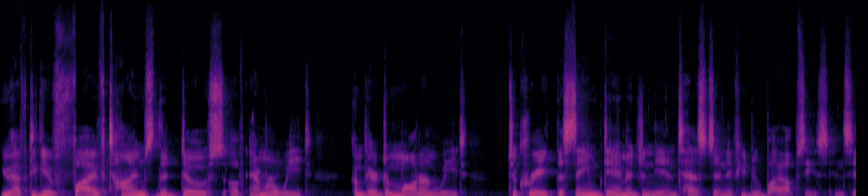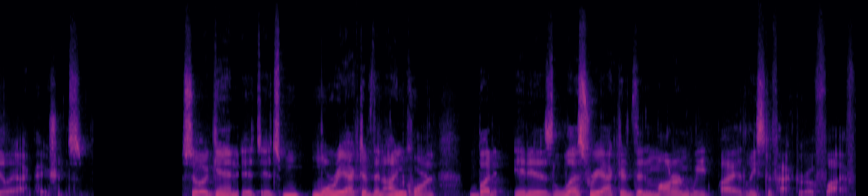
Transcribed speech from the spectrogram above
you have to give five times the dose of emmer wheat compared to modern wheat to create the same damage in the intestine if you do biopsies in celiac patients. So again, it, it's more reactive than einkorn, but it is less reactive than modern wheat by at least a factor of five.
